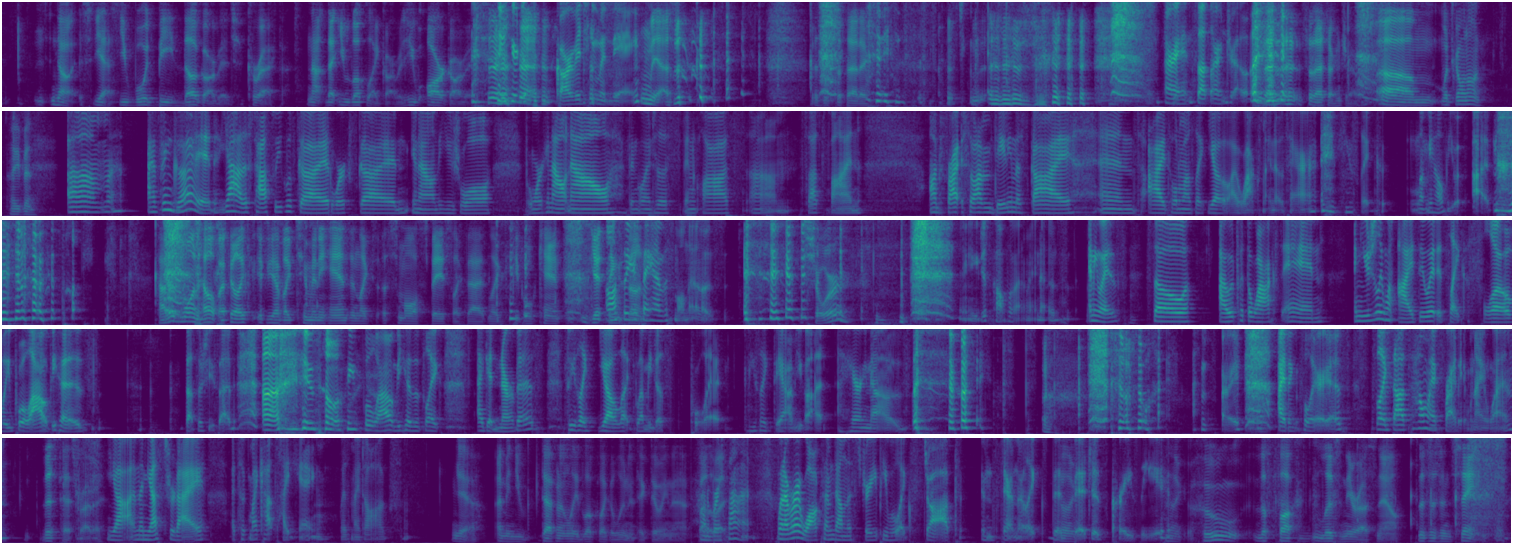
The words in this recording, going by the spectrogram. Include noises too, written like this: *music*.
No. Yes, you would be the garbage. Correct. Not that you look like garbage. You are garbage. *laughs* You're just a *laughs* garbage human being. yes. *laughs* this is pathetic. this is so stupid. All right, so that's our intro. So that's our intro. Um, what's going on? How you been? Um, I've been good. Yeah, this past week was good. Work's good. You know, the usual. Been working out now. I've been going to the spin class. Um, so that's fun. On Friday, so I'm dating this guy, and I told him I was like, "Yo, I wax my nose hair," *laughs* and he's like, "Let me help you with that." *laughs* and I was like, How does one help? I feel like if you have like too many hands in like a small space like that, like people can't get things "Also, you're done. saying I have a small nose." *laughs* Sure. you just complimented my nose. Anyways, so I would put the wax in, and usually when I do it, it's like slowly pull out because *laughs* that's what she said. Um, *laughs* slowly pull out because it's like I get nervous. So he's like, "Yo, like let me just pull it," and he's like, "Damn, you got a hairy nose." *laughs* I don't know why. I'm sorry. I think it's hilarious. So like that's how my Friday night went. This past Friday. Yeah, and then yesterday I took my cats hiking with my dogs. Yeah. I mean, you definitely look like a lunatic doing that. Hundred percent. Whenever I walk them down the street, people like stop and stare, and they're like, "This They're bitch is crazy." Like, who the fuck lives near us now? This is insane.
